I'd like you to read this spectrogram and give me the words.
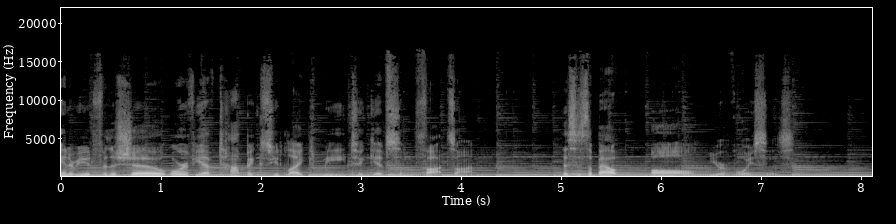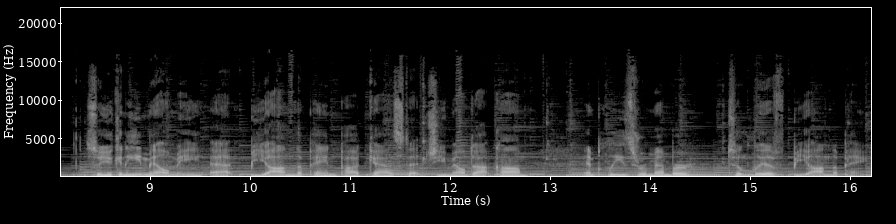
interviewed for the show or if you have topics you'd like me to give some thoughts on. This is about all your voices. So you can email me at beyondthepainpodcast at gmail.com and please remember to live beyond the pain.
